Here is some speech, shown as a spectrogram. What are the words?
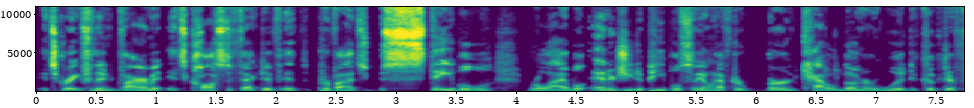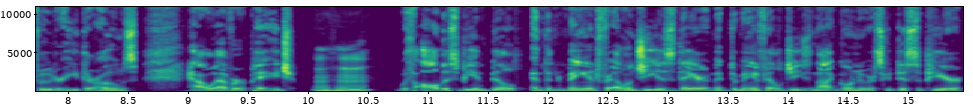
It's great for the environment. It's cost effective. It provides stable, reliable energy to people so they don't have to burn cattle dung or wood to cook their food or heat their homes. However, Paige, mm-hmm. with all this being built and the demand for LNG is there, and the demand for LNG is not going anywhere, it's going to disappear.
